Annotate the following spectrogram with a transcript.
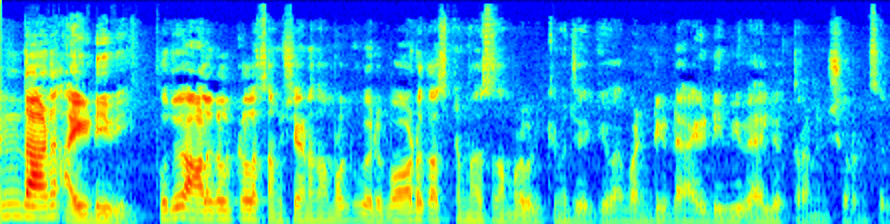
എന്താണ് ഐ ഡി വി? പൊതുവെ ആളുകൾക്കുള്ള സംശയമാണ്. നമ്മൾക്ക് ഒരുപാട് കസ്റ്റമേഴ്സ് നമ്മൾ വിളിക്കുമ്പോൾ ചോദിക്കുക വണ്ടിയുടെ ഐ ഡി വി വാല്യൂ എത്രയാണ് ഇൻഷുറൻസിൽ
